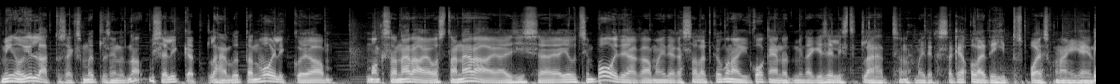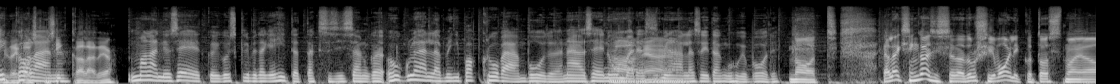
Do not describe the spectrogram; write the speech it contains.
minu üllatuseks mõtlesin, et no mis seal ikka, et lähen võtan vooliku ja maksan ära ja ostan ära ja siis äh, jõudsin poodi, aga ma ei tea, kas sa oled ka kunagi kogenud midagi sellist, et lähed, noh, ma ei tea, kas sa oled ehituspoes kunagi käinud Ikka olen. ikka oled jah? ma olen ju see, et kui kuskil midagi ehitatakse, siis on kohe, oh kuule jälle mingi pakk kruve on puudu ja näe see number Aa, ja jaa, siis mina jälle sõidan kuhugi poodi. no vot ja läksin ka siis seda dušivoolikut ostma ja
